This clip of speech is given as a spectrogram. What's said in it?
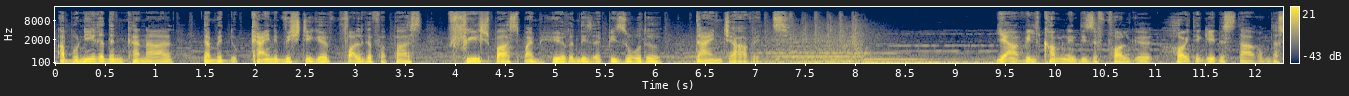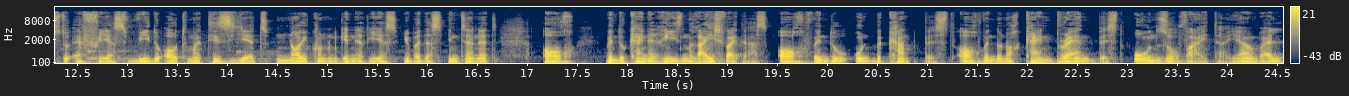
Abonniere den Kanal, damit du keine wichtige Folge verpasst. Viel Spaß beim Hören dieser Episode. Dein Javid. Ja, willkommen in dieser Folge. Heute geht es darum, dass du erfährst, wie du automatisiert Neukunden generierst über das Internet, auch wenn du keine riesen Reichweite hast, auch wenn du unbekannt bist, auch wenn du noch kein Brand bist und so weiter, ja, weil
